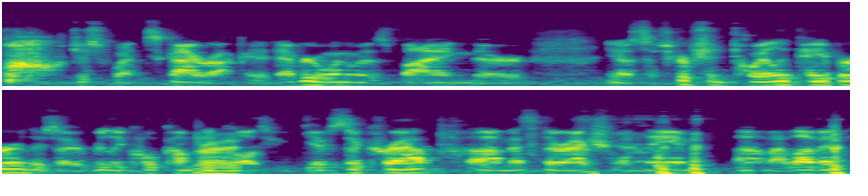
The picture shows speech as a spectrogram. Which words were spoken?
just went skyrocketed. Everyone was buying their you know subscription toilet paper. There's a really cool company right. called who gives a crap. Um, that's their actual name. Um, i love it.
